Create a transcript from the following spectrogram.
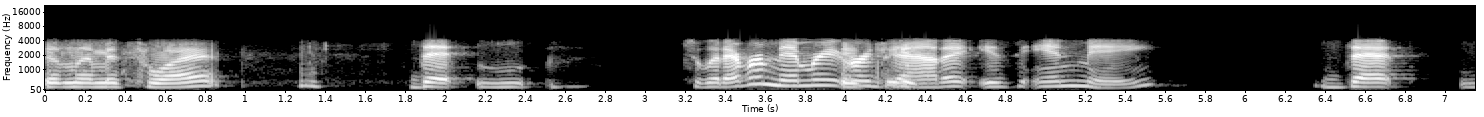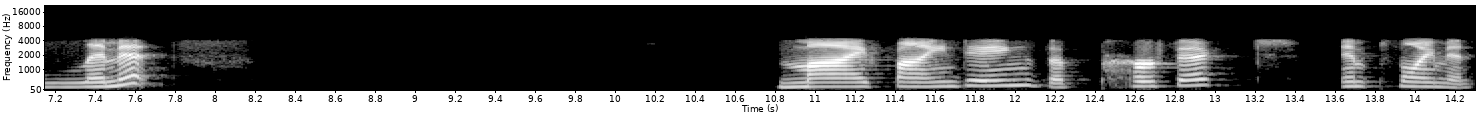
It limits what? that l- to whatever memory or It's- it's- data is in me that limits my finding the perfect employment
